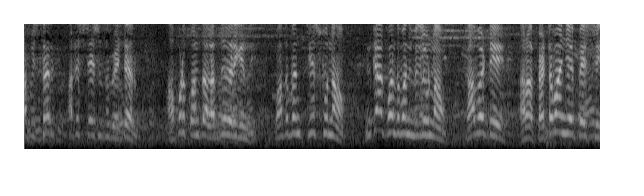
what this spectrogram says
ఆఫీసర్ అరెస్టేషన్తో పెట్టారు. అప్పుడు కొంత లబ్ధి జరిగింది. కొంతమంది తీసుకున్నాం. ఇంకా కొంతమంది మిగిలి ఉన్నాం. కాబట్టి అలా పెట్టమని చెప్పేసి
